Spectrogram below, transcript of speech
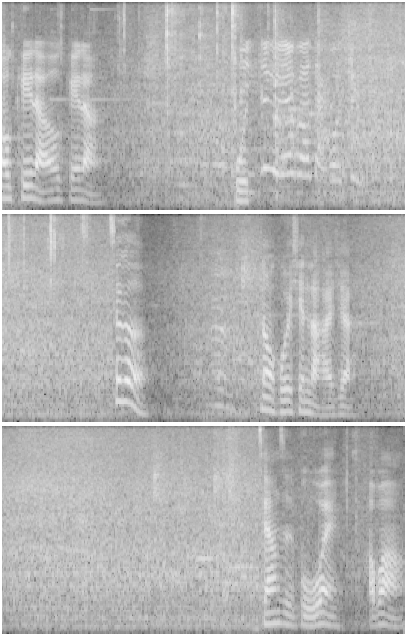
，OK 啦，OK 啦。那你这个要不要打过去？这个，嗯，那我可不可以先打一下？这样子补位好不好？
